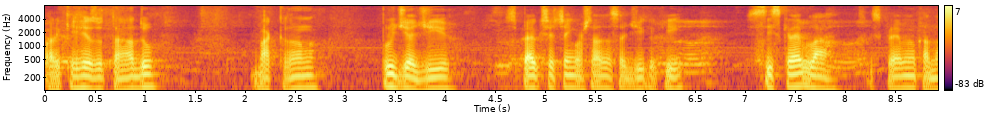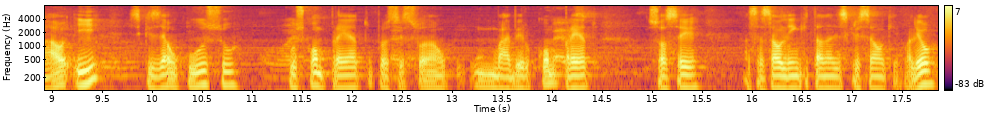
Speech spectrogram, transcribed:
olha que resultado bacana pro dia a dia. Espero que vocês tenham gostado dessa dica aqui. Se inscreve lá, se inscreve no canal e se quiser o curso curso completo, profissional, um barbeiro completo. Só você acessar o link que está na descrição aqui. Valeu?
